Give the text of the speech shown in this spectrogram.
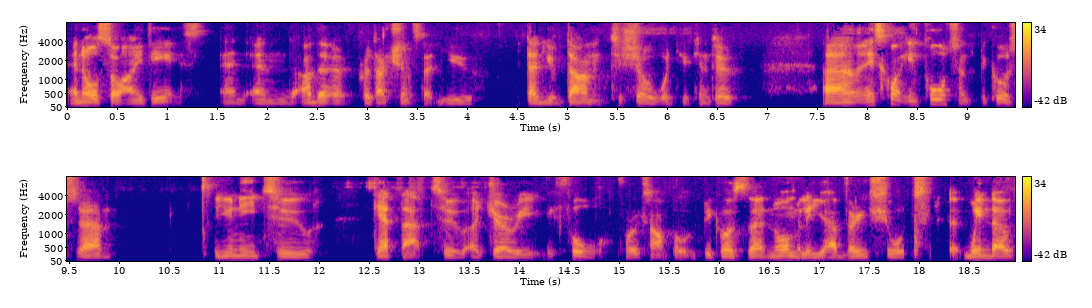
and also ideas and and other productions that you that you've done to show what you can do. Uh, and it's quite important because um, you need to get that to a jury before, for example, because uh, normally you have very short uh, window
